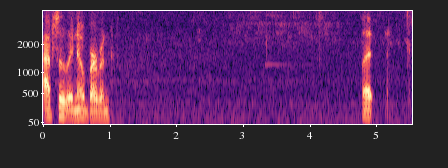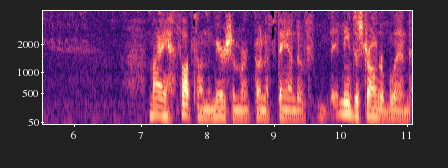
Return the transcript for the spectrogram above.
Absolutely no bourbon. But my thoughts on the Meerschaum are going to stand of it needs a stronger blend.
